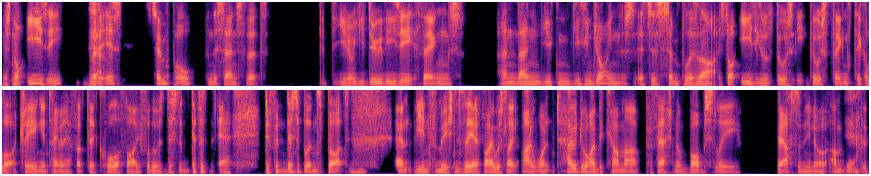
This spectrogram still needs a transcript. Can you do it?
It's not easy, but Yeah. it is simple in the sense that you know you do these eight things and then you can you can join it's, it's as simple as that it's not easy because those those things take a lot of training and time and effort to qualify for those dis- different uh, different disciplines but Mhm. um, the information is there if i was like i want how do i become a professional bobsleigh person you know um, Yeah. the,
